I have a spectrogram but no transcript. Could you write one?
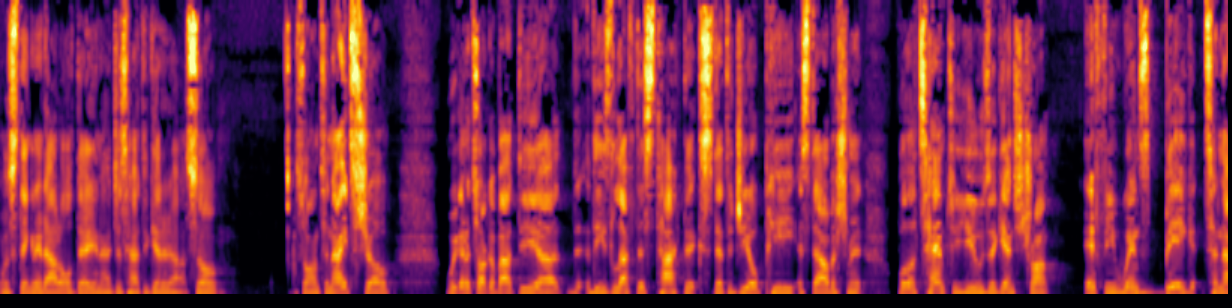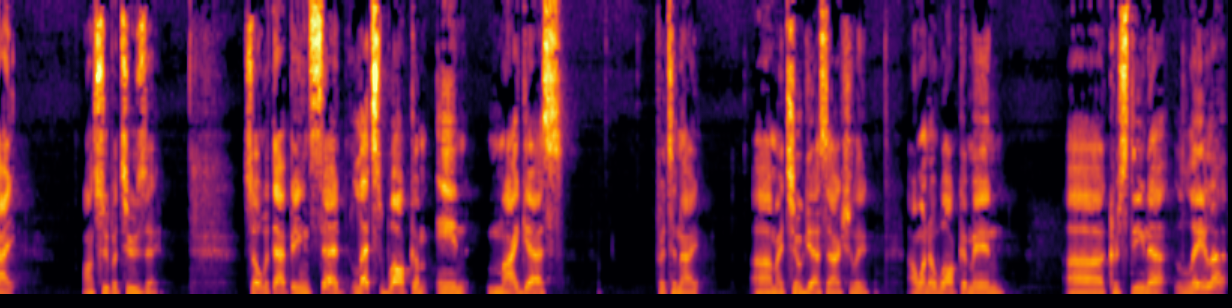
I was thinking it out all day, and I just had to get it out. So, so on tonight's show, we're going to talk about the uh, th- these leftist tactics that the GOP establishment will attempt to use against Trump if he wins big tonight on Super Tuesday. So, with that being said, let's welcome in my guests for tonight. Uh, my two guests, actually. I want to welcome in uh, Cristina Laila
